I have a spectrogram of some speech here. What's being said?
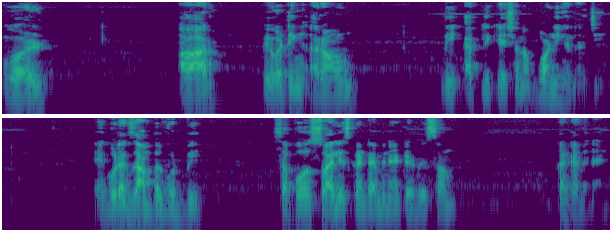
world are pivoting around the application of bonding energy. A good example would be suppose soil is contaminated with some contaminant.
